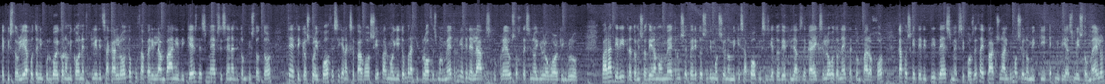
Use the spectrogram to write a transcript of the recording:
Επιστολή από τον Υπουργό Οικονομικών Ευκλήδη Τσακαλώτο που θα περιλαμβάνει ειδικές δεσμεύσεις έναντι των πιστωτών τέθηκε ως προπόθεση για να ξεπαγώσει η εφαρμογή των βραχυπρόθεσμων μέτρων για την ελάφρυνση του χρέους στο χθεσινό Euro Working Group. Παρά τη ρήτρα των ισοδύναμων μέτρων σε περίπτωση δημοσιονομικής απόκλησης για το 2016 λόγω των έκτακτων παροχών, καθώς και τη ρητή δέσμευση πως δεν θα υπάρξουν άλλοι δημοσιονομικοί ευνηδιασμοί στο μέλλον,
